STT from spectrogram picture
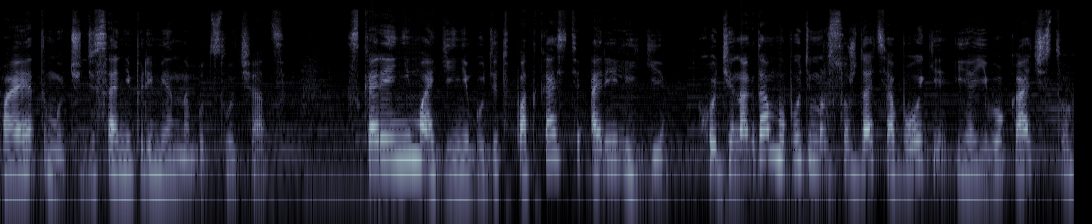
поэтому чудеса непременно будут случаться. Скорее не магии не будет в подкасте, а религии. Хоть иногда мы будем рассуждать о Боге и о его качествах,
